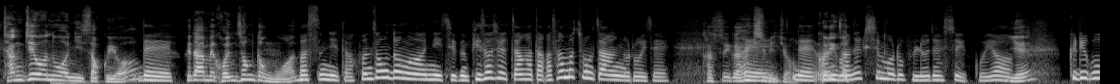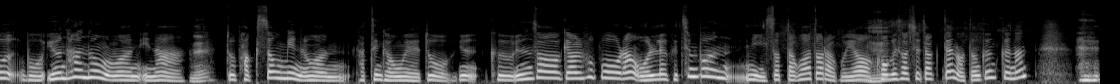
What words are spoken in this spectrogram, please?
장재원 의원이 있었고요. 네, 그 다음에 권성동 의원 맞습니다. 권성동 의원이 지금 비서실장 하다가 사무총장으로 이제 갔으니까 네, 핵심이죠. 네, 그리고 완전 핵심으로 분류될 수 있고요. 예, 그리고 뭐 윤한홍 의원이나 네, 또 박성민 의원 같은 경우에도 윤, 그 윤석열 후보랑 원래 그 친분이 있었다고 하더라고요. 예. 거기서 시작된 어떤 끈끈한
